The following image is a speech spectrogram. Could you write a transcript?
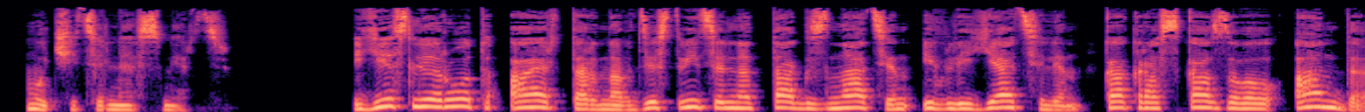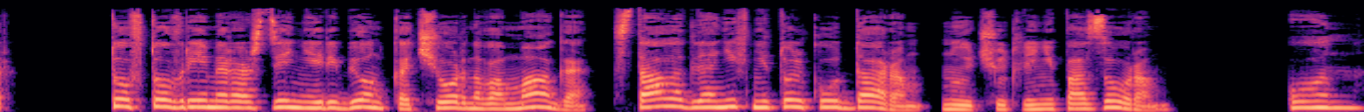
– мучительная смерть. Если род Айрторнов действительно так знатен и влиятелен, как рассказывал Андер, то в то время рождение ребенка черного мага стало для них не только ударом, но и чуть ли не позором. «Он...»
